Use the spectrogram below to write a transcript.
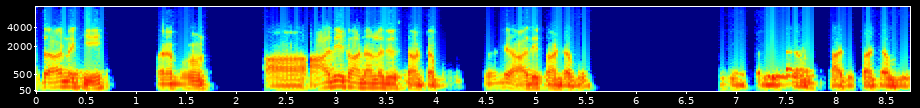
ఉదాహరణకి మనము ఆది కాండంలో చూస్తూ ఉంటాము. చూడండి ఆది కాండము. ఆది కాండము.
